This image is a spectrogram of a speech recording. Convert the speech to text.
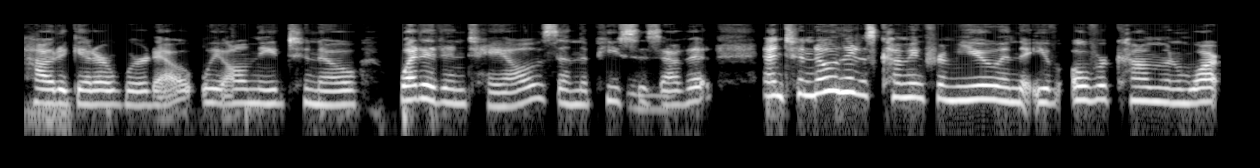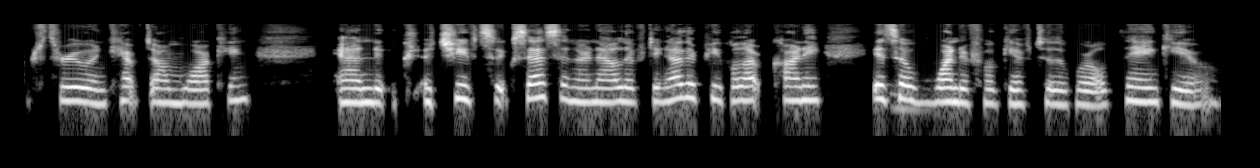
how to get our word out. We all need to know what it entails and the pieces mm-hmm. of it. And to know that it's coming from you and that you've overcome and walked through and kept on walking and achieved success and are now lifting other people up connie it's a mm-hmm. wonderful gift to the world. Thank you.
